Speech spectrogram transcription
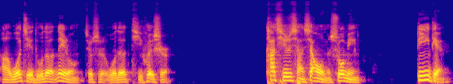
啊，我解读的内容就是我的体会是，他其实想向我们说明，第一点，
